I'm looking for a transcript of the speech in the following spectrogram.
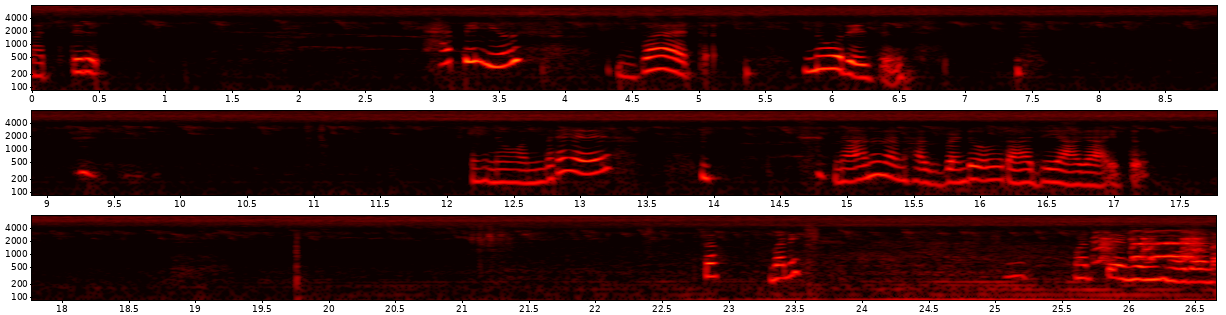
But still, happy news, but no reasons. ಏನು ಅಂದರೆ, ನಾನು ನನ್ನ ಹಸ್ಬೆಂಡು ರಾಜಿ ಆಗಾಯಿತು ಸೊ ಬನ್ನಿ. ಮತ್ತೇನು ನೋಡೋಣ.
